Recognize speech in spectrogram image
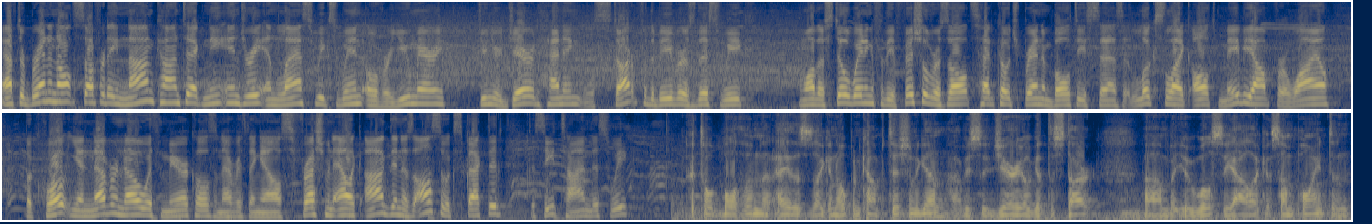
After Brandon Alt suffered a non-contact knee injury in last week's win over UMary, junior Jared Henning will start for the Beavers this week. And while they're still waiting for the official results, head coach Brandon Bolte says it looks like Alt may be out for a while. But quote, you never know with miracles and everything else. Freshman Alec Ogden is also expected to see time this week. I told both of them that, hey, this is like an open competition again. Obviously, Jerry will get the start, um, but you will see Alec at some point and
